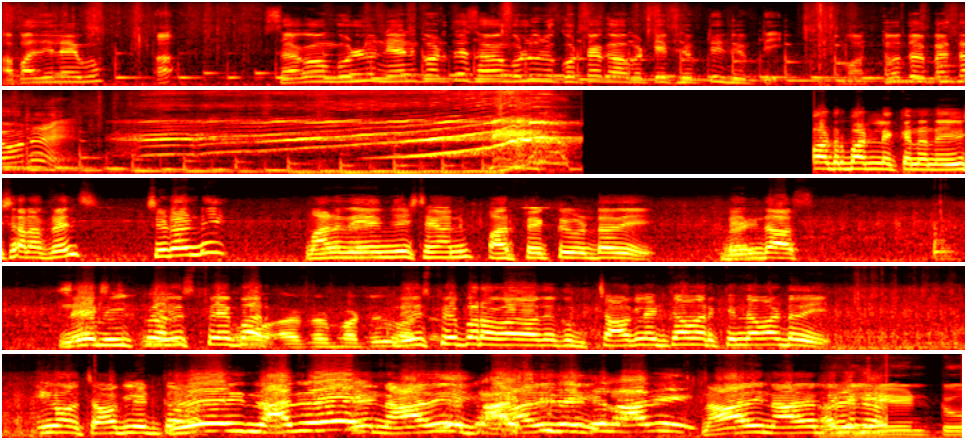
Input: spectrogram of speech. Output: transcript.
ఆ పది లేవు? సగం గుళ్ళు నేను కొడితే సగం గుళ్ళు నువ్వు కొట్టావు కాబట్టి ఫిఫ్టీ ఫిఫ్టీ మొత్తం దొబ్బేద్దామనే వాటర్ బాటిల్ ఎక్కడ చూసారా ఫ్రెండ్స్ చూడండి. మనది ఏం చేసినా కానీ పర్ఫెక్ట్ ఉంటుంది. బిందాస్. Next news paper water bottle news paper chocolate cover కింద పడ్డది. ఇగో చాక్లెట్ కవర్ నాది నాది. నాది. నాది. నాది ఏంటో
